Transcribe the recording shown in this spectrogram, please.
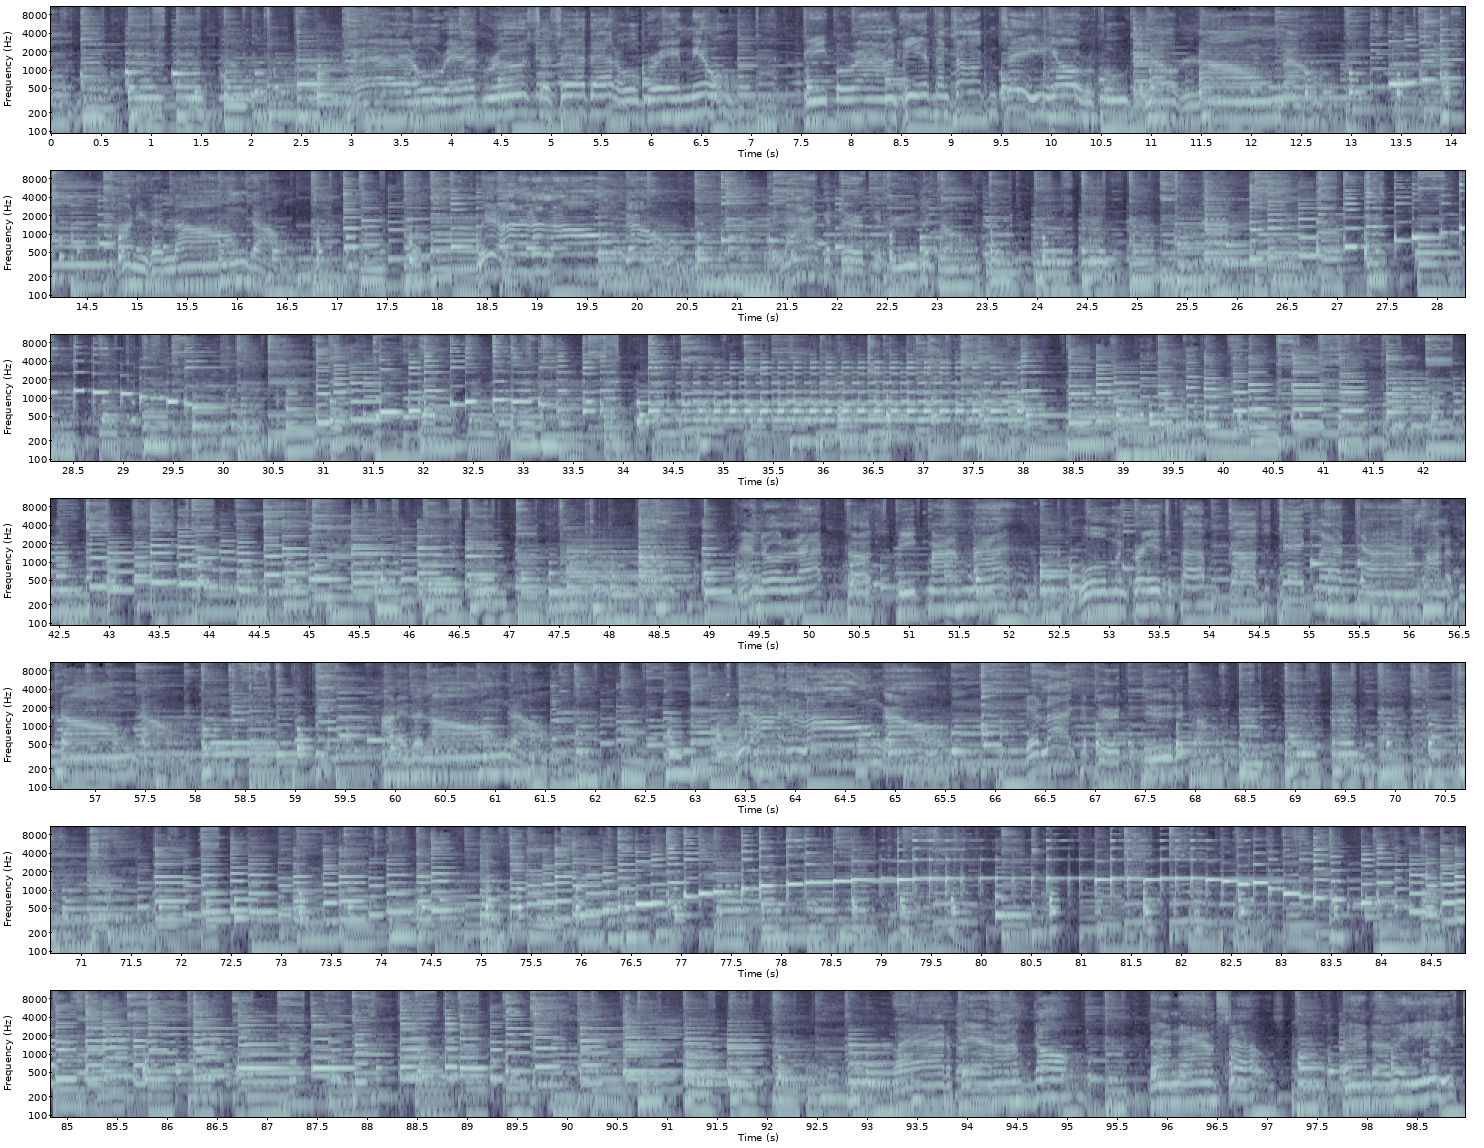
rooster said that old gray mule. People around here been talking, say you're a fool, you know, long gone. Honey, they're long gone.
